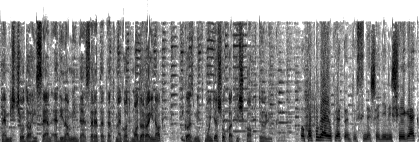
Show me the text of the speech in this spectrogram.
Nem is csoda, hiszen Edina minden szeretetet megad madarainak, igaz, mint mondja, sokat is kap tőlük. A papagájok rettentő színes egyéniségek,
